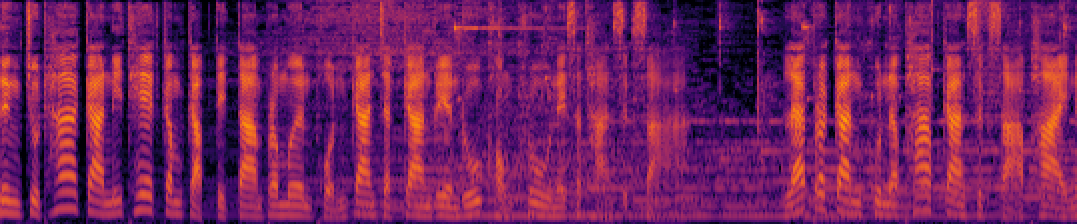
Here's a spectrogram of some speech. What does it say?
1.5 การนิเทศกำกับติดตามประเมินผลการจัดการเรียนรู้ของครูในสถานศึกษา และประกันคุณภาพการศึกษาภายใน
